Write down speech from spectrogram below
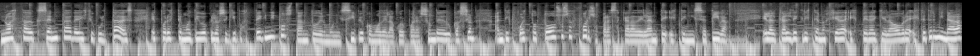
no ha estado exenta de dificultades. Es por este motivo que los equipos técnicos, tanto del municipio como de la Corporación de Educación, han dispuesto todos sus esfuerzos para sacar adelante esta iniciativa. El alcalde Cristian Ojeda espera que la obra esté terminada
